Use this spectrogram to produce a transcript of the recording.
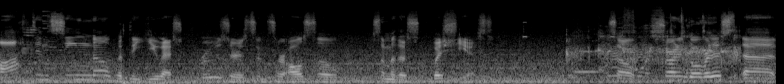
often seen though with the US cruisers since they're also some of the squishiest. So starting to go over this, uh,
